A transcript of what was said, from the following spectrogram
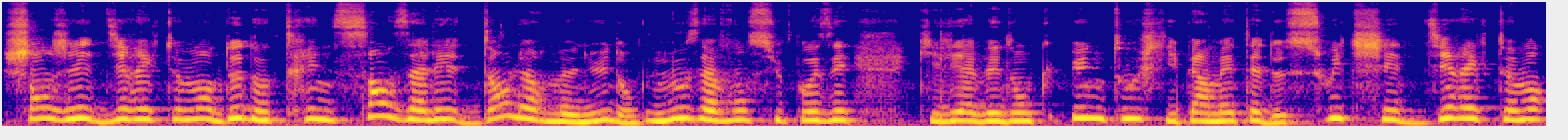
changer directement de doctrine sans aller dans leur menu. Donc nous avons supposé qu'il y avait donc une touche qui permettait de switcher directement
